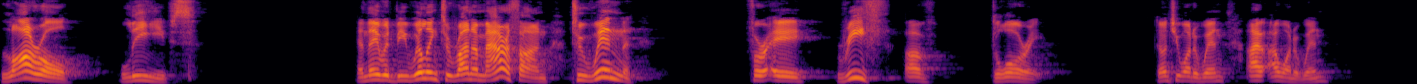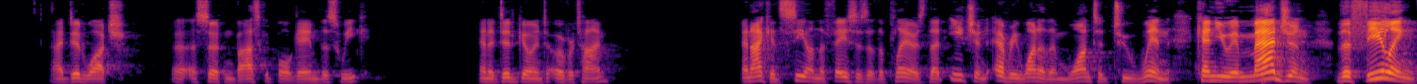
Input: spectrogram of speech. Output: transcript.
laurel leaves. And they would be willing to run a marathon to win for a wreath of glory. Don't you want to win? I, I want to win. I did watch a, certain basketball game this week, and it did go into overtime. And I could see on the faces of the players that each and every one of them wanted to win. Can you imagine the feeling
